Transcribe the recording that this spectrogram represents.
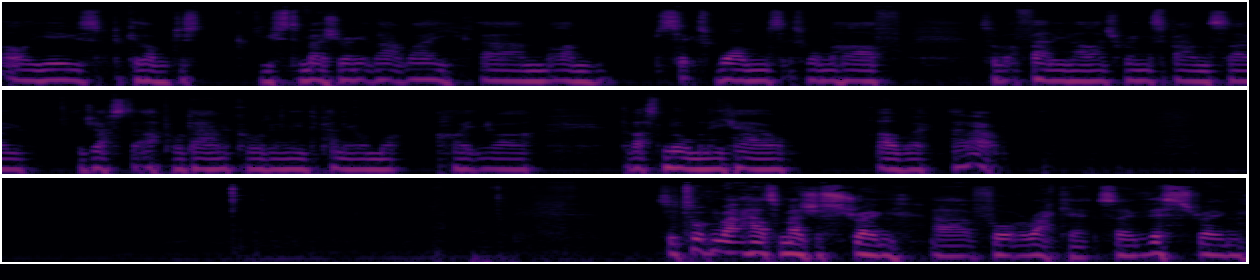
I'll use because I'm just used to measuring it that way. Um, I'm six one, six one and a half so I've got a fairly large wingspan, so adjust it up or down accordingly depending on what height you are. But that's normally how I'll work that out. So talking about how to measure string uh, for a racket. So this string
